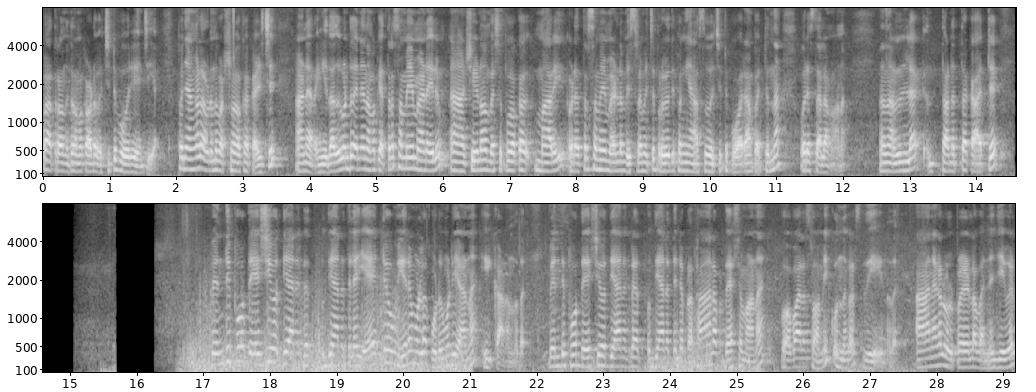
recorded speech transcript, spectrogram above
പാത്രം വന്നിട്ട് നമുക്ക് അവിടെ വെച്ചിട്ട് പോരുകയും ചെയ്യാം. അപ്പോൾ ഞങ്ങൾ അവിടെ നിന്ന് ഭക്ഷണമൊക്കെ കഴിച്ച് ആണ് ഇറങ്ങിയത്. അതുകൊണ്ട് തന്നെ നമുക്ക് എത്ര സമയം വേണേലും ക്ഷീണവും വിശപ്പും ഒക്കെ മാറി ഇവിടെ എത്ര സമയം വേണമെങ്കിലും വിശ്രമിച്ച് പ്രകൃതി ഭംഗി ആസ്വദിച്ചിട്ട് പോരാൻ പറ്റുന്ന ഒരു സ്ഥലമാണ്. നല്ല തണുത്ത കാറ്റ്. ബന്ദിപ്പൂർ ദേശീയോദ്യാന ഉദ്യാനത്തിലെ ഏറ്റവും ഉയരമുള്ള കൊടുമുടിയാണ് ഈ കാണുന്നത്. ബന്ദിപ്പൂർ ദേശീയോദ്യാന ഉദ്യാനത്തിന്റെ പ്രധാന പ്രദേശമാണ് ഗോപാലസ്വാമി കുന്നുകൾ സ്ഥിതി ചെയ്യുന്നത്. ആനകൾ ഉൾപ്പെടെയുള്ള വന്യജീവികൾ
